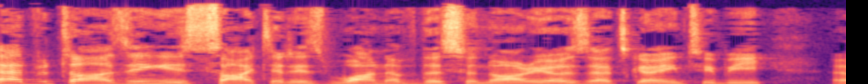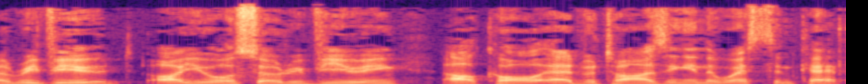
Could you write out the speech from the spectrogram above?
Advertising is cited as one of the scenarios that's going to be uh, reviewed. Are you also reviewing alcohol advertising in the Western Cape?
